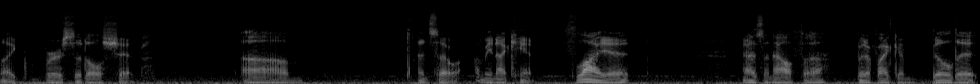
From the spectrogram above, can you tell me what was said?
like versatile ship. Um and so I mean I can't fly it as an alpha, but if I can build it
